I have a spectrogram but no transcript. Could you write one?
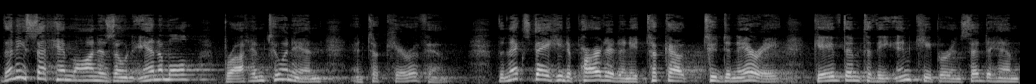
Then he set him on his own animal, brought him to an inn, and took care of him. The next day he departed and he took out two denarii, gave them to the innkeeper, and said to him,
